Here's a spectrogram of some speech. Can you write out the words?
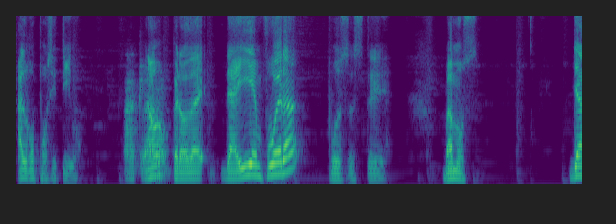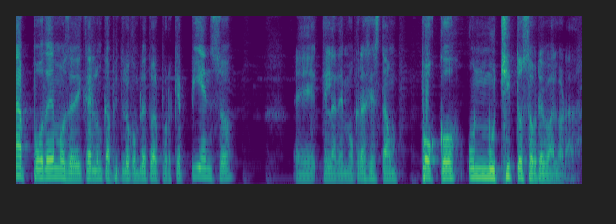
algo positivo. Ah, claro. Pero de, ahí en fuera, pues este, vamos, ya podemos dedicarle un capítulo completo al por qué pienso eh, que la democracia está un poco, un muchito sobrevalorada,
